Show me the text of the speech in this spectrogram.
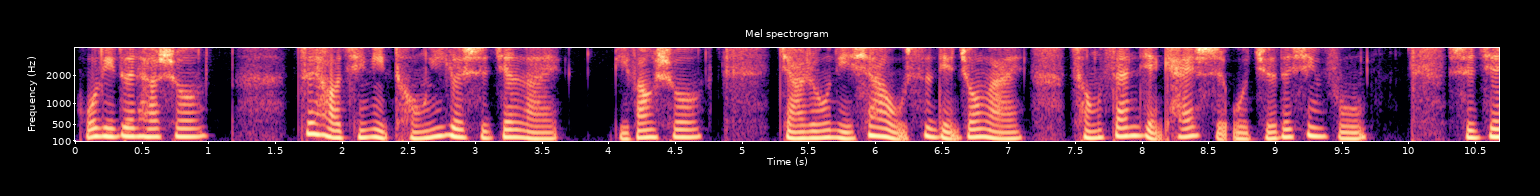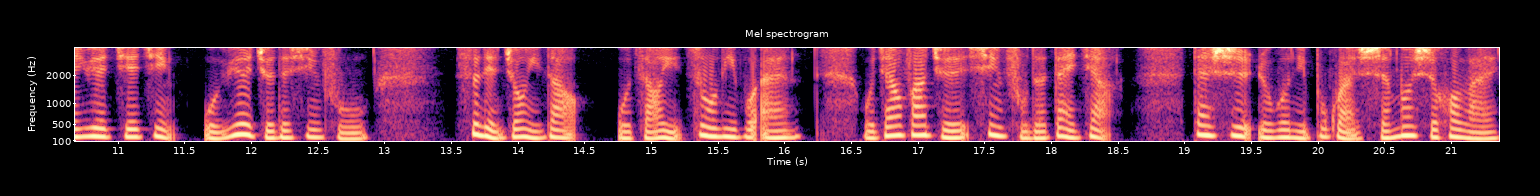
狐狸对他说。最好请你同一个时间来，比方说，假如你下午四点钟来，从三点开始，我觉得幸福。时间越接近，我越觉得幸福。四点钟一到，我早已坐立不安，我将发觉幸福的代价。但是如果你不管什么时候来，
